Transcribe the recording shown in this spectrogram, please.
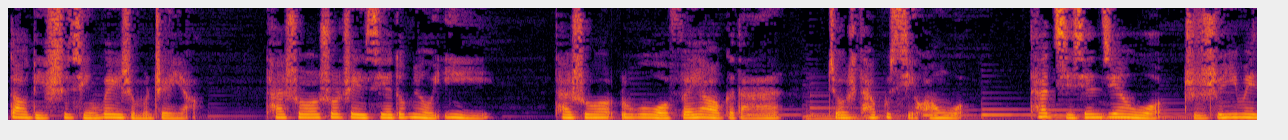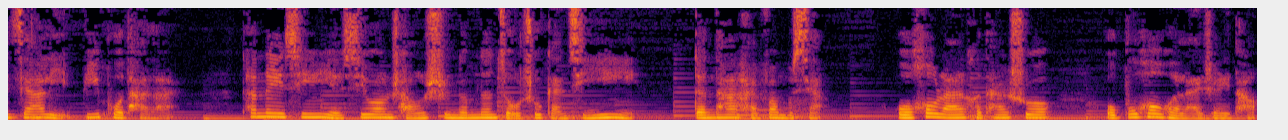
到底事情为什么这样。他说说这些都没有意义。他说如果我非要个答案，就是他不喜欢我。他起先见我只是因为家里逼迫他来，他内心也希望尝试能不能走出感情阴影，但他还放不下。我后来和他说，我不后悔来这一趟，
